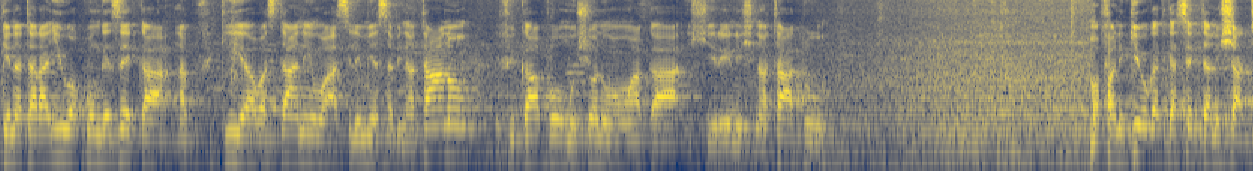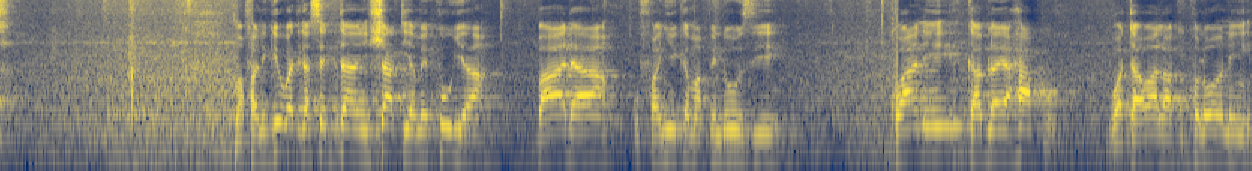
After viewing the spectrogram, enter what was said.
kinatarajiwa kuongezeka na kufikia wastani wa asilimia 75 ifikapo mwishoni mwa mwaka 2023. Mafanikio katika sekta nishati. Mafanikio katika sekta ya nishati yamekuja baada ya kufanyika mapinduzi, kwani kabla ya hapo watawala wa kikoloni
